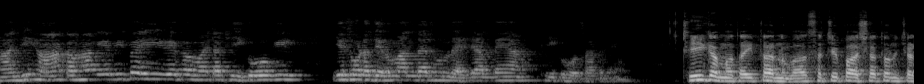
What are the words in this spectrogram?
ਹਾਂਜੀ ਹਾਂ ਕਹਾਂਗੇ ਵੀ ਭਾਈ ਵੇਖੋ ਮੈਂ ਤਾਂ ਠੀਕ ਹੋ ਗਈ। ਜੇ ਤੁਹਾਡਾ ਦਿਲ ਮੰਨਦਾ ਤੁਹਾਨੂੰ ਲੈ ਚੱਲਦੇ ਆ ਠੀਕ ਹੋ ਸਕਦੇ ਹੋ। ਠੀਕ ਹੈ ਮਾਤਾ ਜੀ ਧੰਨਵਾਦ ਸੱਚੇ ਪਾਤਸ਼ਾਹ ਤੁਹਾਨੂੰ ਚੜ੍ਹ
